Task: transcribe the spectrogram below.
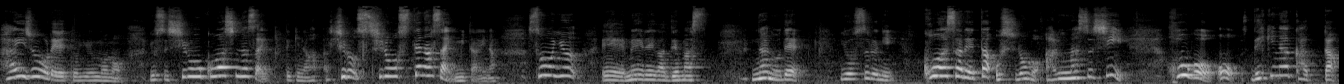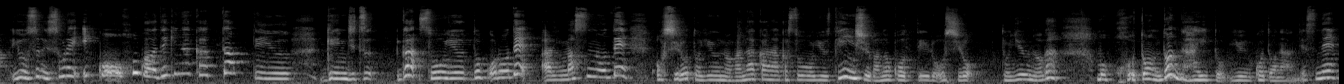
廃城令というもの要するに城を壊しなさい的な城城を捨てなさいみたいなそういう、えー、命令が出ます。なので要するに壊されたお城もありますし保護をできなかった。要するにそれ以降保護ができなかったっていう現実がそういうところでありますのでお城というのがなかなかそういう天守が残っているお城というのがもうほとんどないということなんですね。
